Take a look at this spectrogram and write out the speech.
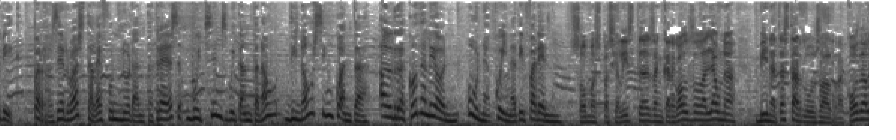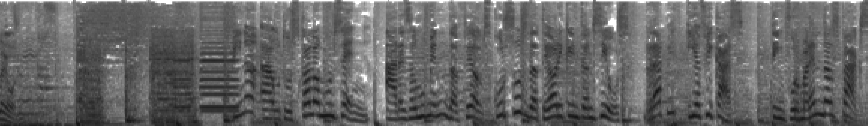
Vic. Per reserves, telèfon 93 889 1950. El racó de León, una cuina diferent. Som especialistes en cargols a la llauna. Vine a tastar-los al racó de León. Vine a Autoscola Montseny. Ara és el moment de fer els cursos de teòrica intensius, ràpid i eficaç. T'informarem dels PACs,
